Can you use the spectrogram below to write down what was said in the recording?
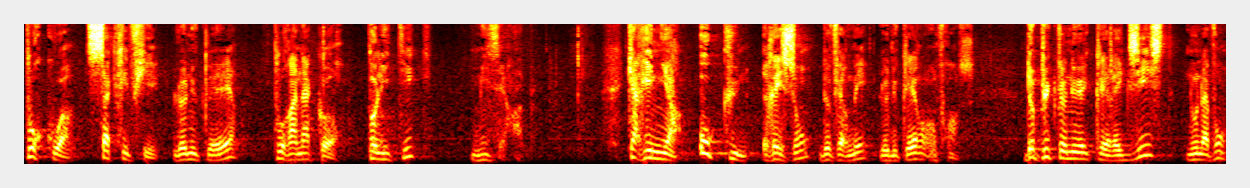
Pourquoi sacrifier le nucléaire pour un accord politique misérable? Car il n'y a aucune raison de fermer le nucléaire en France. Depuis que le nucléaire existe, nous n'avons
